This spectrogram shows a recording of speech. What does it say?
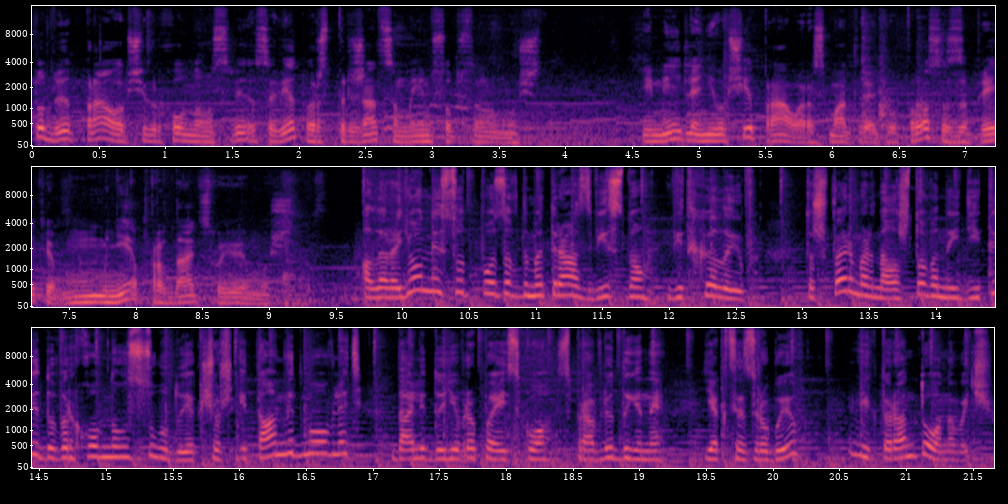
Кто дает право вообще Верховному Совету распоряжаться моим собственным имуществом? Имеет ли они вообще право рассматривать вопрос о запрете мне продать свое имущество? Але районний суд позов Дмитра, звісно, відхилив. Тож фермер налаштований дійти до Верховного суду. Якщо ж і там відмовлять, далі до європейського з прав людини. Як це зробив Віктор Антонович.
